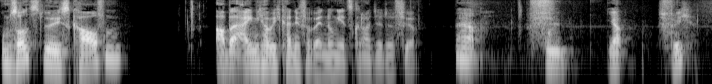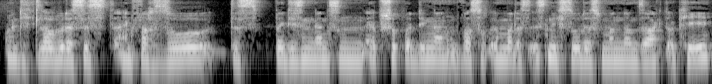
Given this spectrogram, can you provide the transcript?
umsonst würde ich es kaufen, aber eigentlich habe ich keine Verwendung jetzt gerade dafür. Ja. Und ja, sprich. Und ich glaube, das ist einfach so, dass bei diesen ganzen App-Shopper-Dingern und was auch immer, das ist nicht so, dass man dann sagt, okay,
